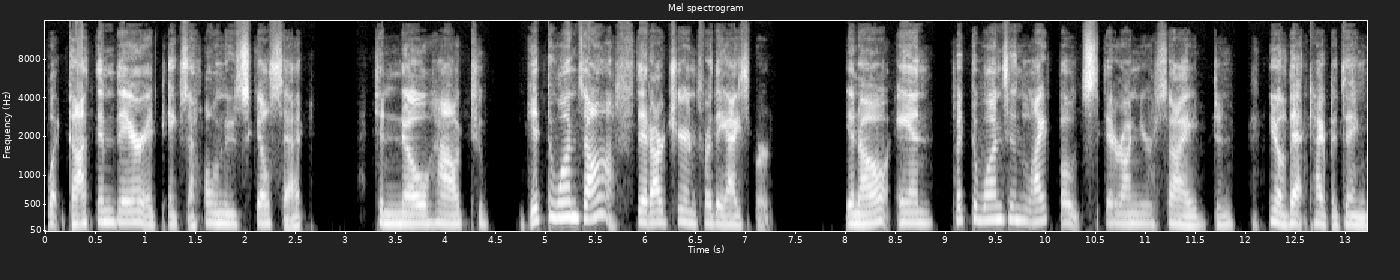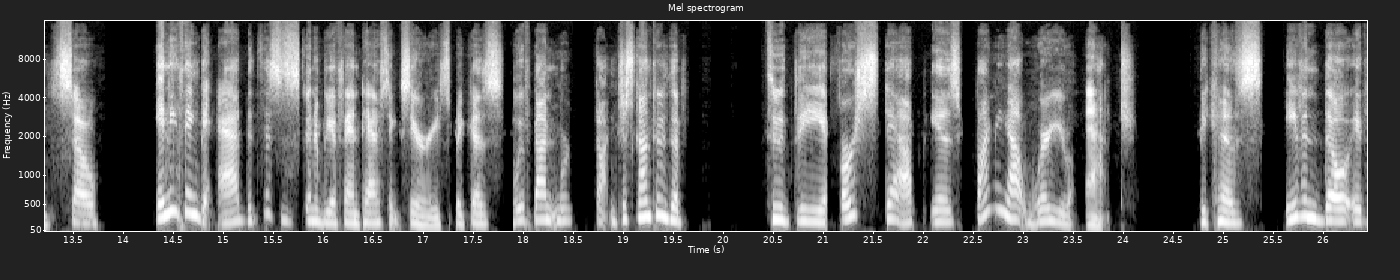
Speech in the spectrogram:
what got them there. It takes a whole new skill set to know how to get the ones off that are cheering for the iceberg, you know, and put the ones in lifeboats that are on your side and, you know, that type of thing. So, anything to add that this is going to be a fantastic series because we've gone, we're just gone through the, through the first step is finding out where you're at because even though if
